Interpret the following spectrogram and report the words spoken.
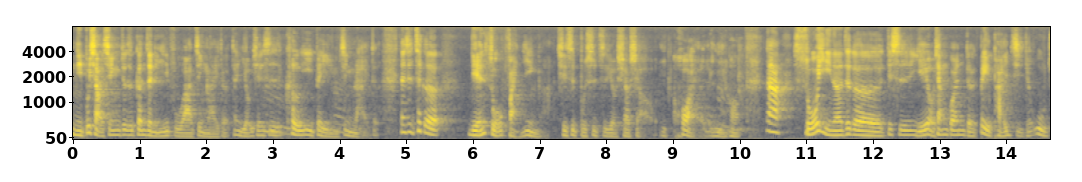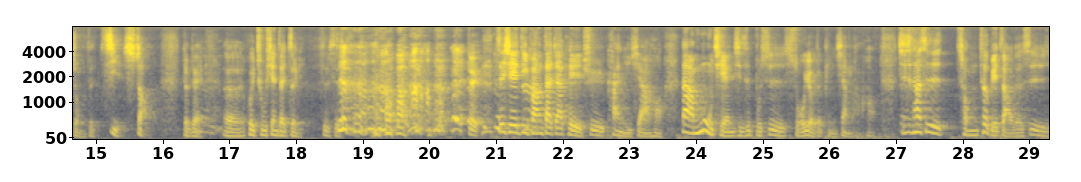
你不小心就是跟着你衣服啊进来的，但有一些是刻意被引进来的。但是这个连锁反应啊，其实不是只有小小一块而已哈。那所以呢，这个其实也有相关的被排挤的物种的介绍，对不对？呃，会出现在这里。是不是？对这些地方，大家可以去看一下哈。那目前其实不是所有的品相了哈。其实它是从特别早的是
